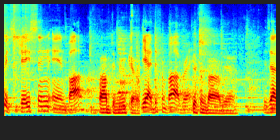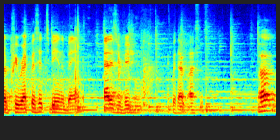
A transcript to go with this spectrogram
it's Jason, and Bob? Bob D'Amico. Yeah, different Bob, right? Different Bob, yeah. Is that a prerequisite to be in the band? That is your vision, like without glasses. Uh,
